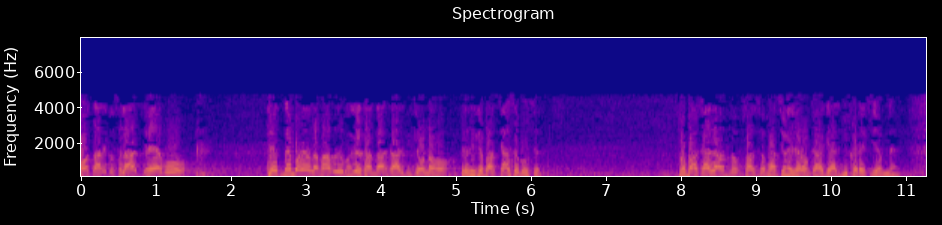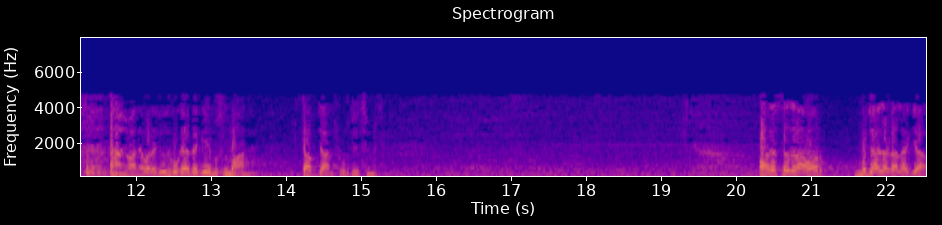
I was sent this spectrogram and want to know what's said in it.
اور تارک سلاد جو ہے وہ اتنے بڑے علماء بزرگوں کے خاندان کا آدمی کیوں نہ ہو؟ کسی کے پاس کیا ثبوت ہے؟ تو باقاعدہ ان لوگ ساتھیوں کے گھروں کے آگے آدمی کھڑے کیے ہم نے۔ جو آنے والے جوز کو کہتے کہ یہ مسلمان ہیں، تب جان چھوٹ گئی تھی ان کی۔ اور اس سے ذرا اور مجاہدہ ڈالا گیا۔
